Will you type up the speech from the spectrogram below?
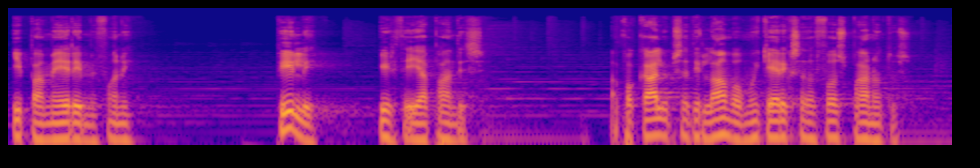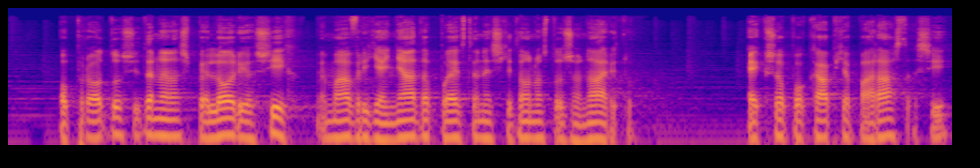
είπα με ήρεμη φωνή. Πύλη, ήρθε η απάντηση. Αποκάλυψα τη λάμπα μου και έριξα το φως πάνω τους. Ο πρώτος ήταν ένας πελώριος σιχ με μαύρη γενιάδα που έφτανε σχεδόν στο ζωνάρι του. Έξω από κάποια παράσταση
